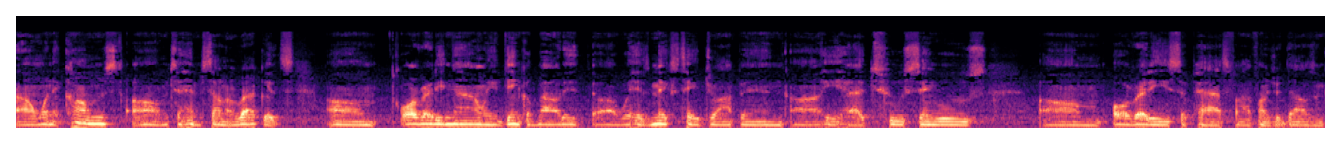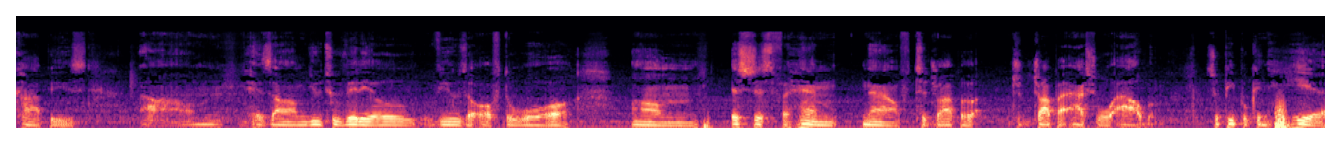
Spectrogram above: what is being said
uh, when it comes um, to him selling records, um, already now when you think about it, uh, with his mixtape dropping, uh, he had two singles um, already surpassed 500,000 copies. Um, his um, YouTube video views are off the wall. Um, it's just for him now to drop a to drop an actual album, so people can hear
